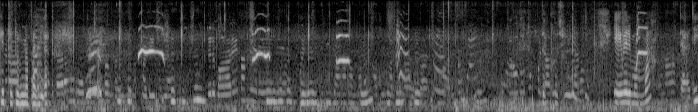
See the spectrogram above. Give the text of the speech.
ਕਿੱਥੇ ਤੁਰਨਾ ਪੈਂਦਾ ਦੇਖੋ ਜੀ ਇਹ ਮੇਰੀ ਮੰਮਾ ਡੈਡੀ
